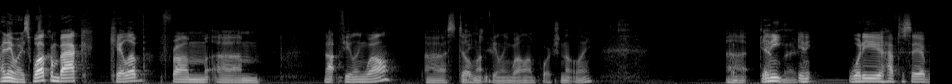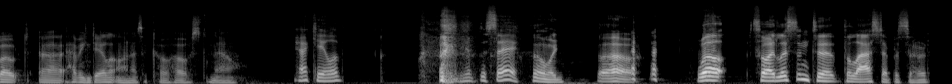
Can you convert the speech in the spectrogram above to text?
Anyways, welcome back, Caleb, from um, not feeling well. Uh, still not feeling well, unfortunately. Uh, any, any, what do you have to say about uh, having Dela on as a co-host now? Yeah, Caleb. What do you have to say? Oh my. Oh. well, so I listened to the last episode,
